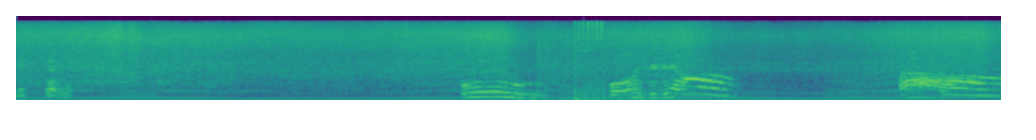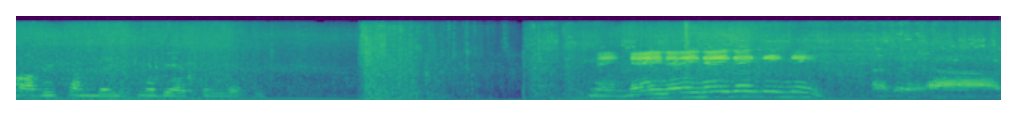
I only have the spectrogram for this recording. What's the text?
नेक्स्ट करिए ओह पहुँच गया अभी समझा इसमें भी ऐसे ही ऐसे नहीं नहीं नहीं नहीं नहीं नहीं नहीं। अरे यार।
